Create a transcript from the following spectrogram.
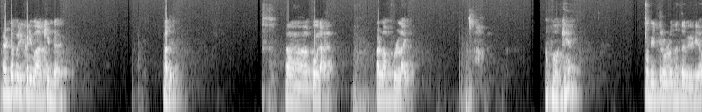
രണ്ട് പുരിക്കടി ബാക്കിയുണ്ട്. മതി. പോല വെള്ളം ഫുള്ളായി അപ്പോൾ ഓക്കെ അപ്പോൾ ഇത്രേ ഉള്ളൂ ഇന്നത്തെ വീഡിയോ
